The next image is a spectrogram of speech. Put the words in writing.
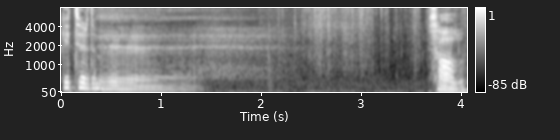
Getirdim. Sağ olun.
